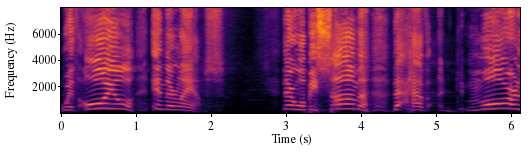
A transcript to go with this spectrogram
with oil in their lamps. There will be some that have more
